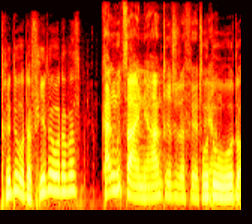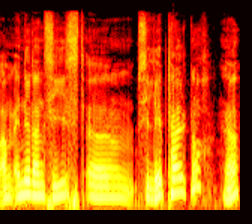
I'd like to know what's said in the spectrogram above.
dritte oder vierte oder was? Kann gut sein, ja, dritte oder vierte. Wo, ja. du, wo du am Ende dann siehst, äh, sie lebt halt noch, ja.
